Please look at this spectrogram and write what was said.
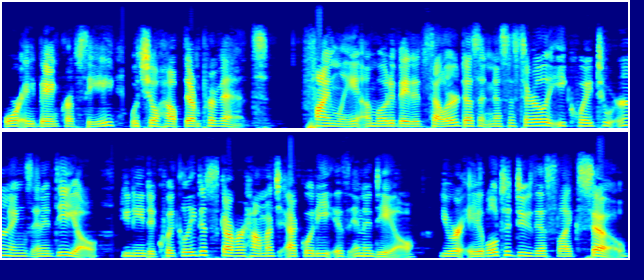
or a bankruptcy, which you'll help them prevent. Finally, a motivated seller doesn't necessarily equate to earnings in a deal. You need to quickly discover how much equity is in a deal. You are able to do this like so.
